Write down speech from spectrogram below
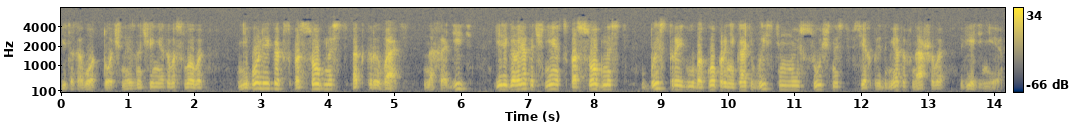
и таково точное значение этого слова, не более как способность открывать, находить, или, говоря точнее, способность быстро и глубоко проникать в истинную сущность всех предметов нашего ведения.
